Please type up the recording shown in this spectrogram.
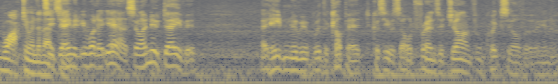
walked you into that. See, scene. David. What? Yeah. So I knew David. Uh, he knew me with the Copperhead because he was old friends with John from Quicksilver. You know,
